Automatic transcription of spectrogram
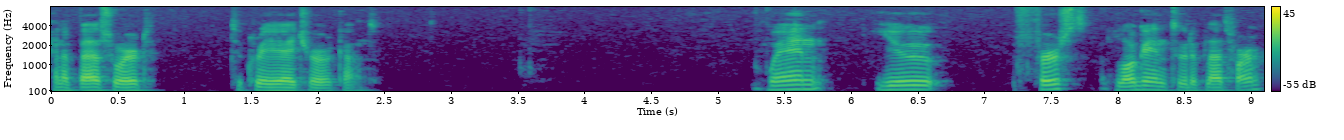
and a password to create your account. When you first log into the platform,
